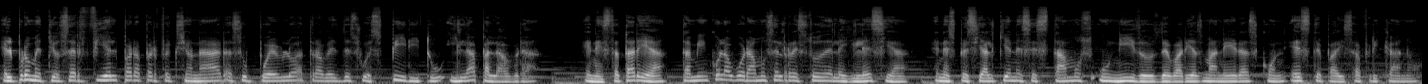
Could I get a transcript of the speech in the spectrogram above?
Él prometió ser fiel para perfeccionar a su pueblo a través de su espíritu y la palabra. En esta tarea también colaboramos el resto de la iglesia, en especial quienes estamos unidos de varias maneras con este país africano.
